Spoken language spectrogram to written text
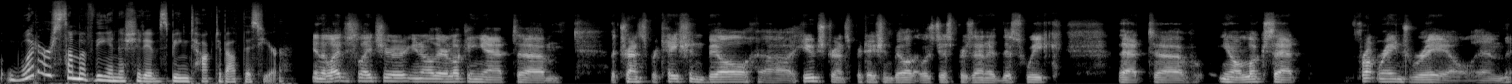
What are some of the initiatives being talked about this year? In the legislature, you know, they're looking at um, the transportation bill, uh, huge transportation bill that was just presented this week, that uh, you know looks at front range rail and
